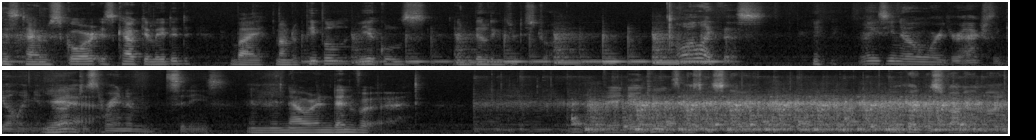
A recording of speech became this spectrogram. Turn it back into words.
This time score is calculated by amount of people, vehicles, and buildings you destroy. oh, I like this. it Makes you know where you're actually going and Yeah. not just random cities. And then now we're in Denver. Okay, day two. It's supposed to be snow. Your head was stronger than mine.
